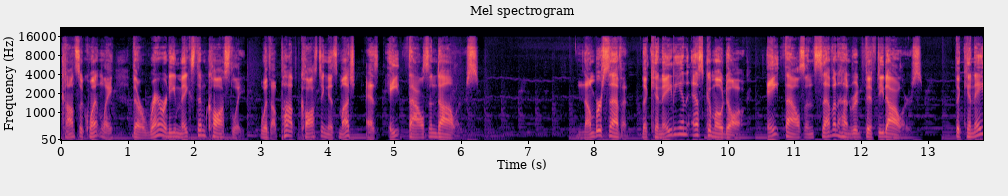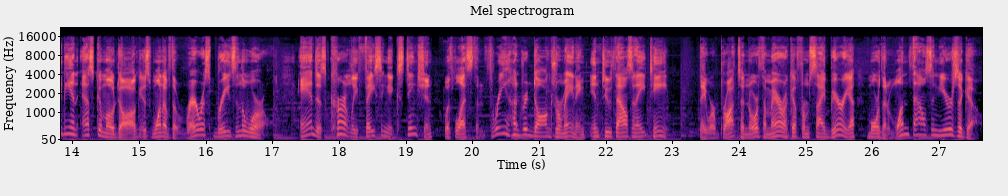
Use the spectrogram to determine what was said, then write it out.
Consequently, their rarity makes them costly, with a pup costing as much as $8,000. Number 7. The Canadian Eskimo Dog $8,750 the Canadian Eskimo dog is one of the rarest breeds in the world and is currently facing extinction with less than 300 dogs remaining in 2018. They were brought to North America from Siberia more than 1,000 years ago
